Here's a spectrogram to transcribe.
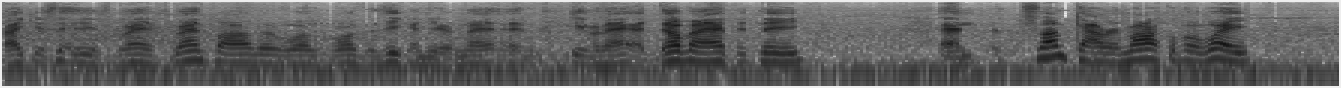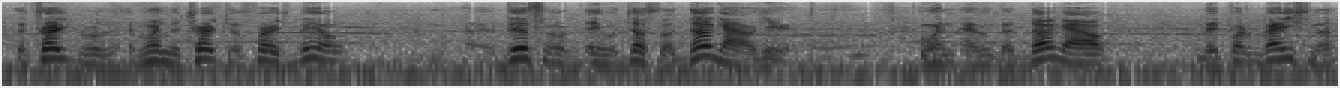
like you said, his grand, grandfather was was the deacon here, man, and he was a double amputee, and some kind of remarkable way, the church was when the church was first built. This was it was just a dugout here. When and the dugout, they put a basement.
